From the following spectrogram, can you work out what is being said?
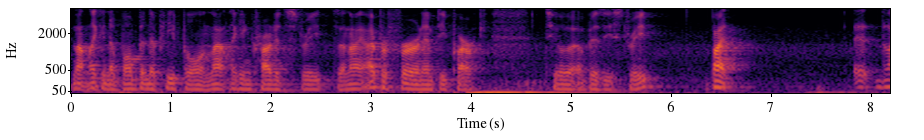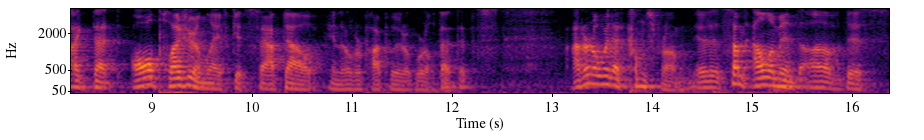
not liking to bump into people and not liking crowded streets. And I, I prefer an empty park to a busy street. But, it, like, that all pleasure in life gets sapped out in an overpopulated world. That That's, I don't know where that comes from. It's some element of this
